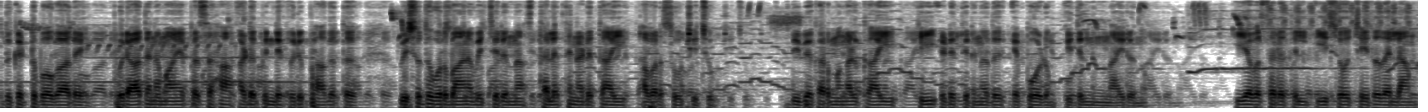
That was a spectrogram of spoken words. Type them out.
അത് കെട്ടുപോകാതെ പുരാതനമായ പെസഹ അടുപ്പിന്റെ ഒരു ഭാഗത്ത് വിശുദ്ധ കുർബാന വെച്ചിരുന്ന സ്ഥലത്തിനടുത്തായി അവർ സൂക്ഷിച്ചു. ദിവ്യകർമ്മങ്ങൾക്കായി തീ എടുത്തിരുന്നത് എപ്പോഴും ഇതിൽ നിന്നായിരുന്നു. ഈ അവസരത്തിൽ ഈശോ ചെയ്തതെല്ലാം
